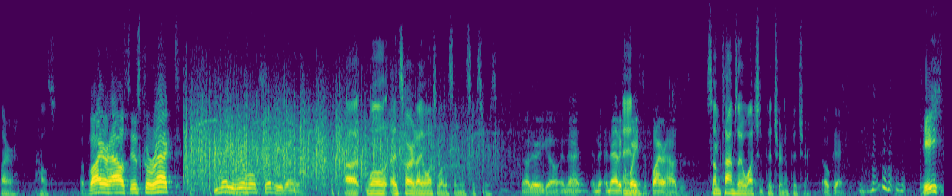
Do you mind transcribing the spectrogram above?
firehouse. A firehouse is correct. You know your real world trivia, don't you? Uh, well, it's hard. I watch a lot of 76ers. Oh, there you go. And that and, and that equates And- to firehouses. Sometimes I watch it picture in a picture. Okay. Keith,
